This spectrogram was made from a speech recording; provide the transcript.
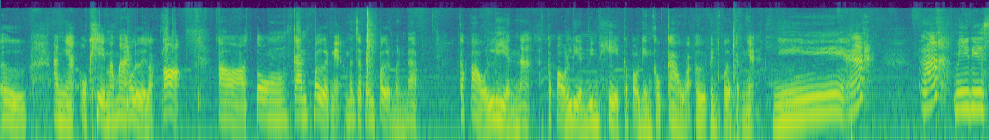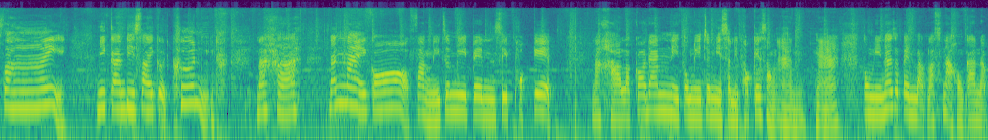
เออ อันเนี้ยโอเคมากๆเลย แล้วก็อ่อตรงการเปิดเนี่ยมันจะเป็นเปิดเหมือนแบบกระเป๋าเหรียญน่ะกระเป๋าเหรียญวินเทจกระเป๋าเหรียญเก่าๆอะเออเป็นเปิดแบบเนี้ยนี่อะอะมีดีไซน์ มีการดีไซน์เกิดขึ้นนะคะ ด้านในก็ฝั่งนี้จะมีเป็นซิปพ็อกเก็ต นะคะ แล้วก็ด้านนี้ตรงนี้จะมีสลิปพ็อกเก็ตสองอันนะ ตรงนี้น่าจะเป็นแบบลักษณะของการแบบ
